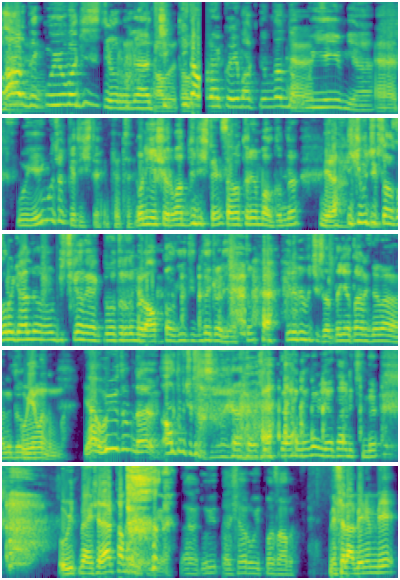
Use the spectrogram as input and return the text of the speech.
artık uyumak istiyorum ya. Tabii, Çık git tabii, amına tabii. koyayım aklımdan da Evet. uyuyayım ya. evet Uyuyayım o çok kötü işte. kötü. Onu yaşıyorum. Ha dün işte sen oturuyorsun balkonda. Biraz İki buçuk saat sonra geldim ama bir sigara yaktım oturdum böyle aptal gibi tekrar yattım. Yine bir buçuk saatte yatağın içinde ben öyle döndüm. uyuyamadın mı? Ya uyudum da altı buçuk saat sonra ya. Anladın mı yatağın içinde. Uyutmayan şeyler tam uyutmuyor. Evet uyutmayan şeyler uyutmaz abi. Mesela benim bir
